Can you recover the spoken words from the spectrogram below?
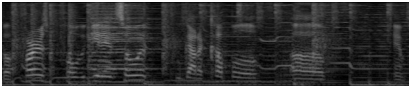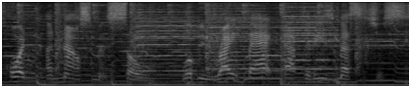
But first, before we get into it, we got a couple of important announcements. So we'll be right back after these messages.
